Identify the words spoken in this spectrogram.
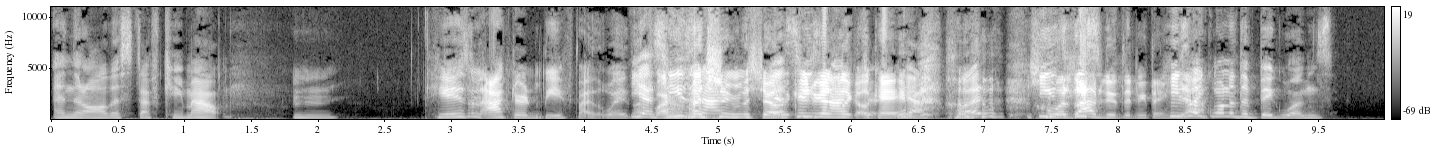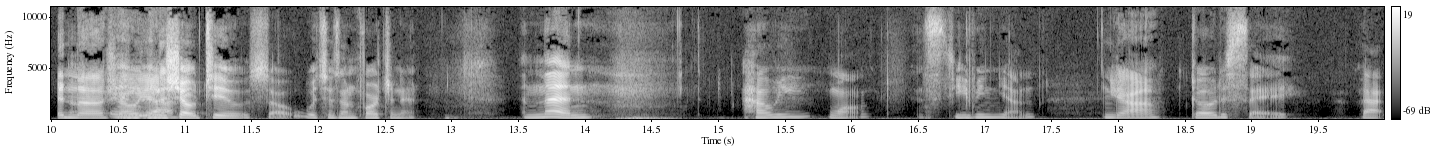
and then all this stuff came out. hmm He is an actor in Beef, by the way. That's Yes, why he's I'm an mentioning act- the show. yes, Because he's you guys an are like, okay, Yeah. What? What does that have to do with anything? He's Yeah. like one of the big ones in the show. in, yeah. in the show too, so which is unfortunate. And then Ali Wong and Steven Yeun Yeah. go to say that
